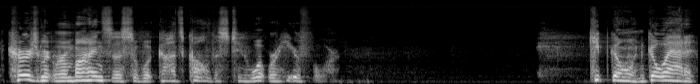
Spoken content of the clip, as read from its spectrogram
Encouragement reminds us of what God's called us to, what we're here for. Keep going, go at it.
